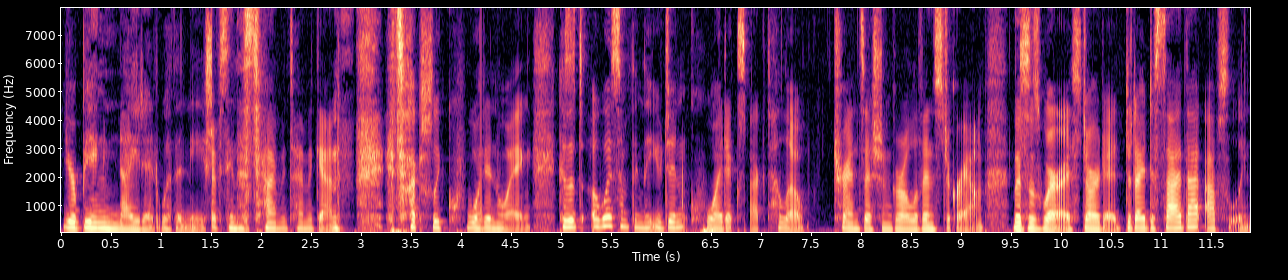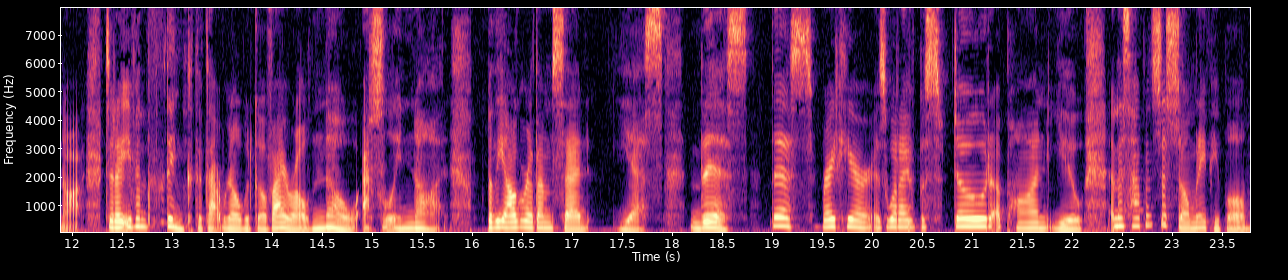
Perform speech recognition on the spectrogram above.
you're being knighted with a niche. I've seen this time and time again. It's actually quite annoying because it's always something that you didn't quite expect. Hello, transition girl of Instagram. This is where I started. Did I decide that? Absolutely not. Did I even think that that reel would go viral? No, absolutely not. But the algorithm said, yes, this this right here is what I've bestowed upon you. And this happens to so many people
